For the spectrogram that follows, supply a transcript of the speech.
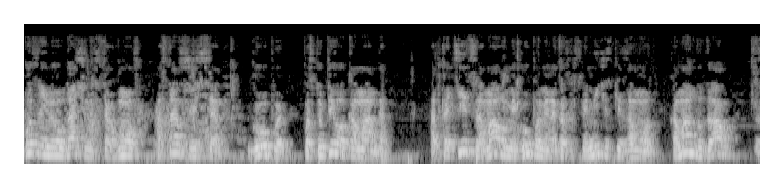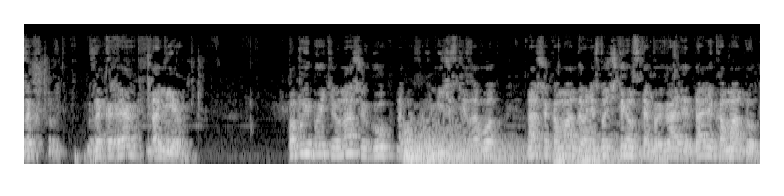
После неудачных штурмов оставшиеся группы поступила команда откатиться малыми группами на космический замот. Команду дал ЗКР «Дамир». По прибытию наших групп на химический завод наше командование 114-й бригады дали команду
